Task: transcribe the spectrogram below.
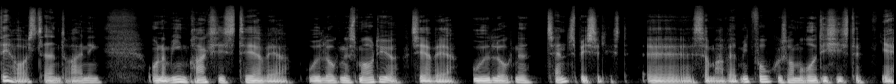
det har også taget en drejning under min praksis til at være udelukkende smådyr, til at være udelukkende tandspecialist, øh, som har været mit fokusområde de sidste, ja,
